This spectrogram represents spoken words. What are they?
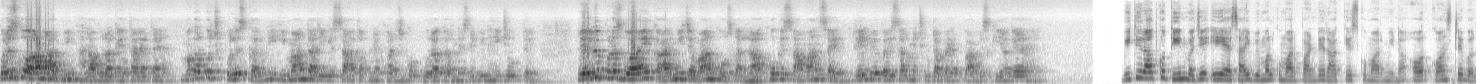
को आम आदमी भला बुरा कहता रहता है, मगर कुछ पुलिसकर्मी ईमानदारी के साथ अपने फ़र्ज़ को पूरा करने से भी नहीं चूकते। रेलवे पुलिस द्वारा एक आर्मी जवान को उसका लाखों के सामान सहित रेलवे परिसर में छूटा बैग वापस किया गया है। बीती रात को तीन बजे एएसआई विमल कुमार पांडे, राकेश कुमार मीना और constable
